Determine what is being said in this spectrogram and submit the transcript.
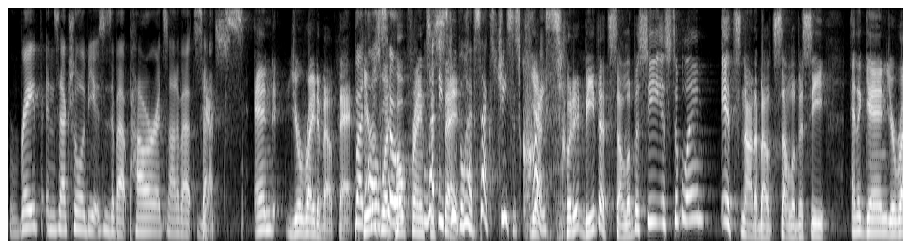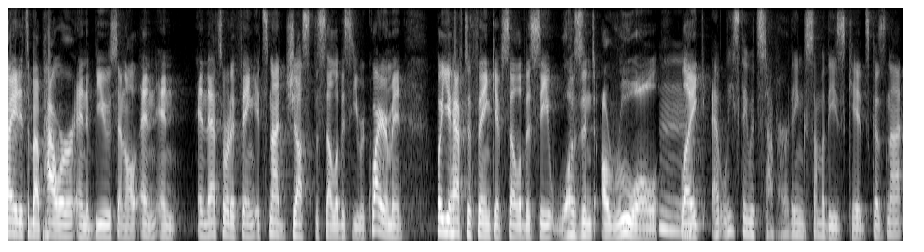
rape and sexual abuse is about power. It's not about sex. Yes. And you're right about that. But Here's also, what Pope Francis let these said. people have sex. Jesus. Christ. Could it be that celibacy is to blame? It's not about celibacy. And again, you're right, it's about power and abuse and all and and and that sort of thing. It's not just the celibacy requirement, but you have to think if celibacy wasn't a rule, Hmm. like at least they would stop hurting some of these kids cuz not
